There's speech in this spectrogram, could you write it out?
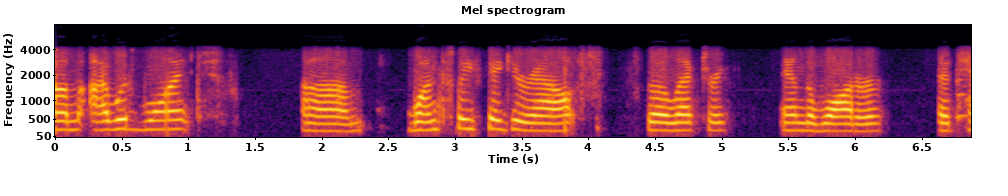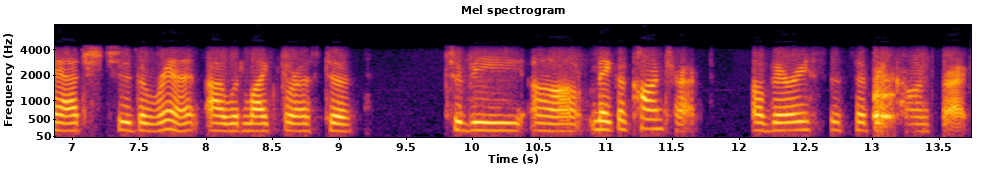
Um, I would want um, once we figure out the electric and the water attached to the rent, I would like for us to to be uh, make a contract, a very specific contract.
